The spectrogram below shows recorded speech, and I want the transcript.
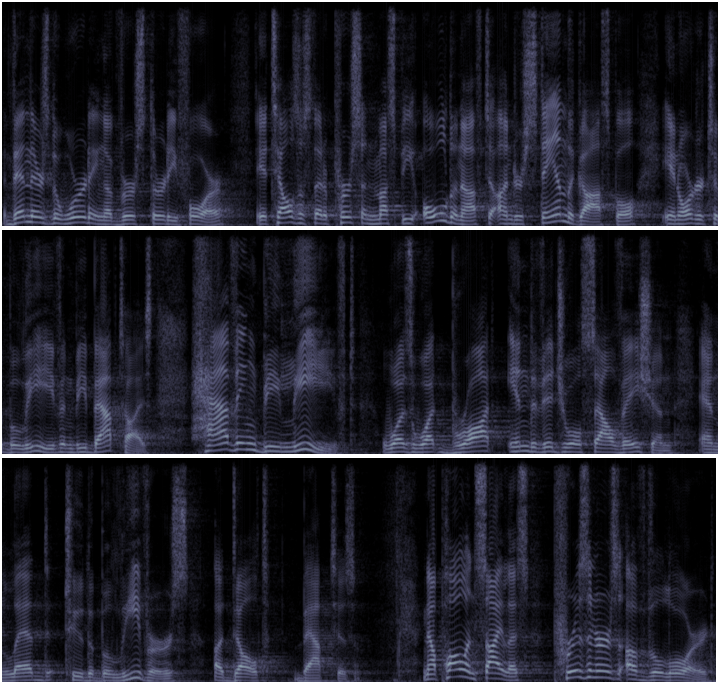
Then there's the wording of verse 34. It tells us that a person must be old enough to understand the gospel in order to believe and be baptized. Having believed, was what brought individual salvation and led to the believer's adult baptism. Now, Paul and Silas, prisoners of the Lord,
